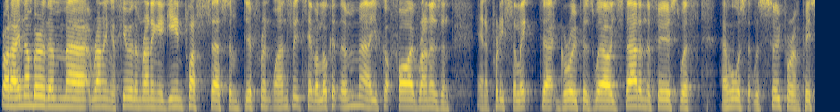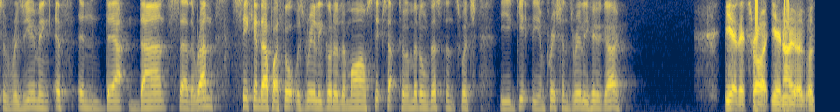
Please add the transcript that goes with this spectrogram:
Right, a number of them uh, running, a few of them running again, plus uh, some different ones. Let's have a look at them. Uh, you've got five runners and, and a pretty select uh, group as well. You start in the first with a horse that was super impressive, resuming if in doubt dance. Uh, the run second up, I thought was really good at a mile, steps up to a middle distance, which you get the impressions really her go. Yeah, that's right. Yeah, no, it was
